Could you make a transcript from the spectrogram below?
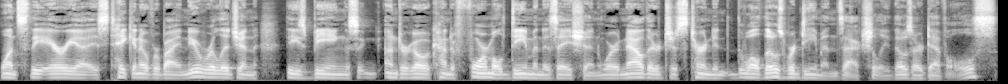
once the area is taken over by a new religion, these beings undergo a kind of formal demonization where now they're just turned into, well, those were demons, actually. Those are devils.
